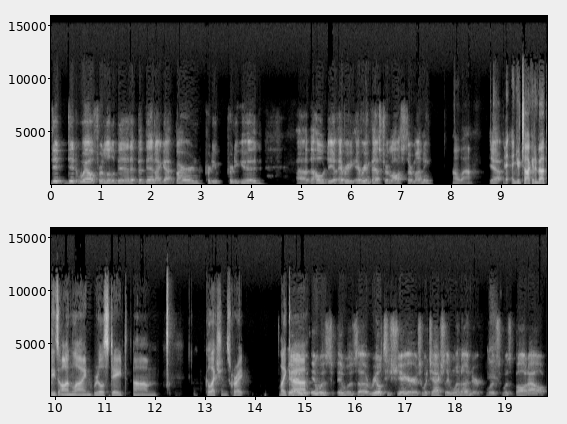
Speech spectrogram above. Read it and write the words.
did did well for a little bit, but then I got burned pretty pretty good. Uh, the whole deal, every every investor lost their money. Oh wow! Yeah, and you're talking about these online real estate um, collections, correct? Like yeah, uh, it, it, was it was uh, RealtyShares, which actually went under, was was bought out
